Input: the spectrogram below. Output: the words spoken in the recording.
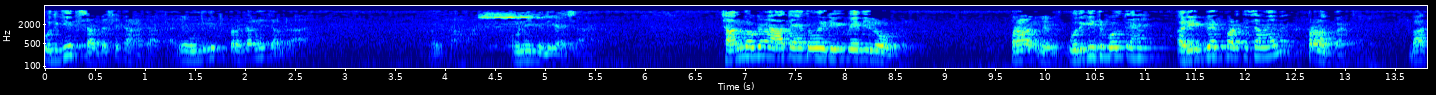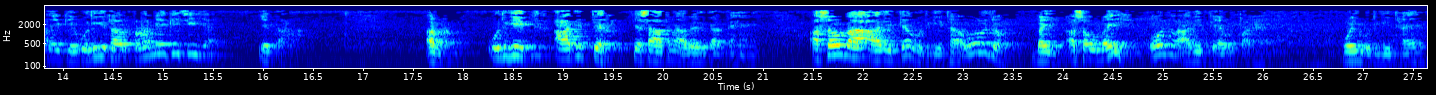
उद्गित शब्द से कहा जाता है। ये उद्गित प्रकरण ही चल रहा है। उन्हीं के लिए ऐसा है। छांदोग्य में आते हैं तो वही ऋग्वेदी लोग। उद्गित बोलते हैं। और ऋग्वेद पढ़ते समय में प्रणव करते हैं। बात एक ही, उद्गित और प्रणव एक ही चीज़ है, ये कहा। अब उद्गित आदित्य के साथ में अवेद करते हैं। असौ आदित्य उद्गित वो जो बई, असौ बई, वो जो आदित्य ऊपर है। वही उद्गित है।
